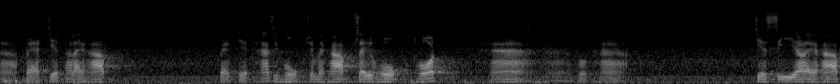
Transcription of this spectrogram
อ่า87 เท่าไหร่ครับ 87 56 ใช่ไหมครับ ใส่ 6 ทด 5อ่าทด 5 74 เท่าไหร่ครับ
